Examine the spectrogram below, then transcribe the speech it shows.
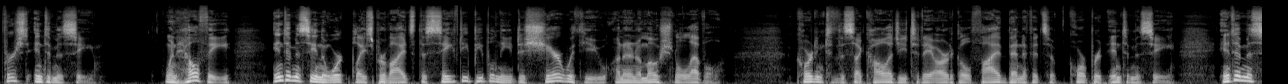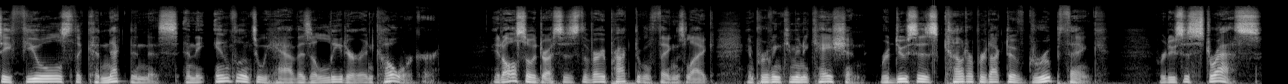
First, intimacy. When healthy, intimacy in the workplace provides the safety people need to share with you on an emotional level. According to the Psychology Today article, Five Benefits of Corporate Intimacy, intimacy fuels the connectedness and the influence we have as a leader and coworker. It also addresses the very practical things like improving communication, reduces counterproductive groupthink, reduces stress.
